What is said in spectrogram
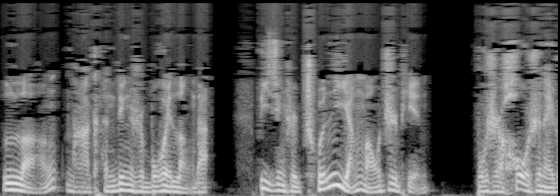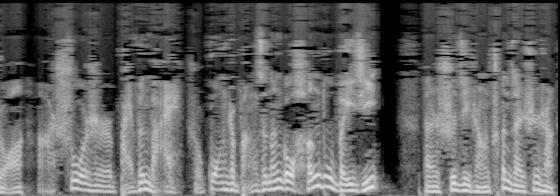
冷，那肯定是不会冷的，毕竟是纯羊毛制品，不是后世那种啊，说是百分百，说光着膀子能够横渡北极，但实际上穿在身上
